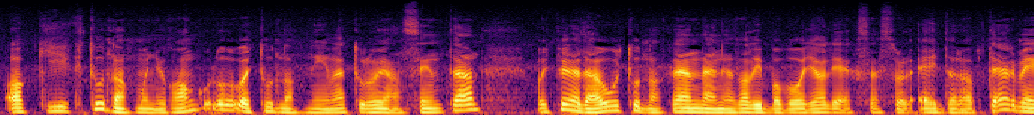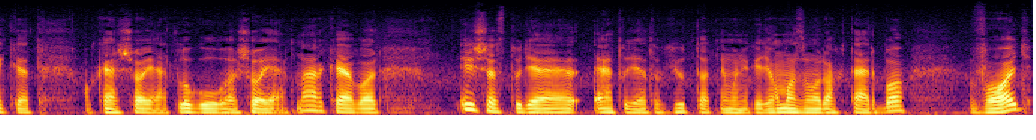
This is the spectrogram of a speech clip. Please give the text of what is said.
akik tudnak mondjuk angolul, vagy tudnak németül olyan szinten, hogy például tudnak rendelni az Alibaba vagy AliExpressről egy darab terméket, akár saját logóval, saját márkával, és ezt ugye el tudjátok juttatni mondjuk egy Amazon raktárba, vagy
